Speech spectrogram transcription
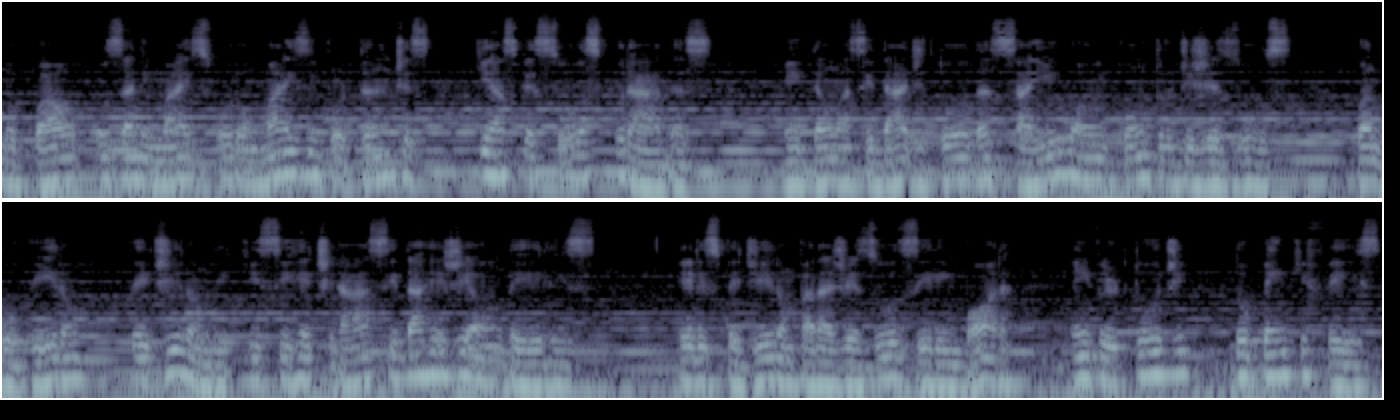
no qual os animais foram mais importantes que as pessoas curadas. Então a cidade toda saiu ao encontro de Jesus. Quando o viram, pediram-lhe que se retirasse da região deles. Eles pediram para Jesus ir embora em virtude do bem que fez,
